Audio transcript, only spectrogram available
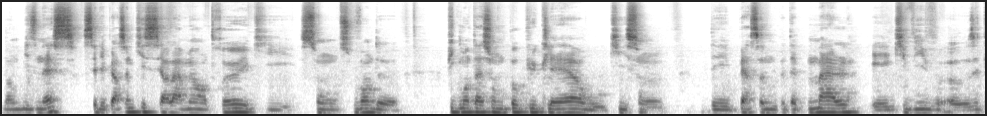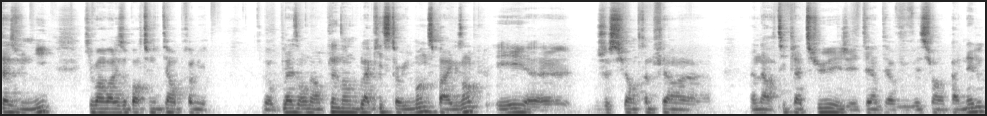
dans le business, c'est des personnes qui se serrent la main entre eux et qui sont souvent de pigmentation de peau plus claire ou qui sont des personnes peut-être mâles et qui vivent euh, aux États-Unis, qui vont avoir les opportunités en premier. Donc là, on est en plein dans le Black History Month, par exemple, et euh, je suis en train de faire un, article là-dessus et j'ai été interviewé sur un panel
